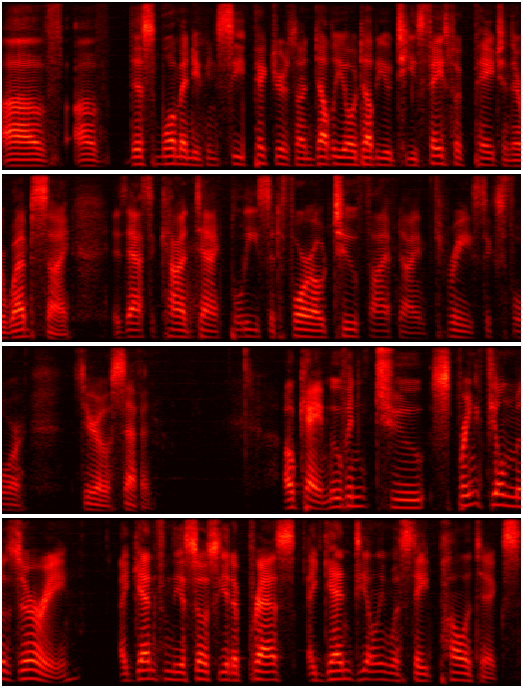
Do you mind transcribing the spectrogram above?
of of this woman, you can see pictures on WOWT's Facebook page and their website, is asked to contact police at 402 593 6407. Okay, moving to Springfield, Missouri, again from the Associated Press, again dealing with state politics.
